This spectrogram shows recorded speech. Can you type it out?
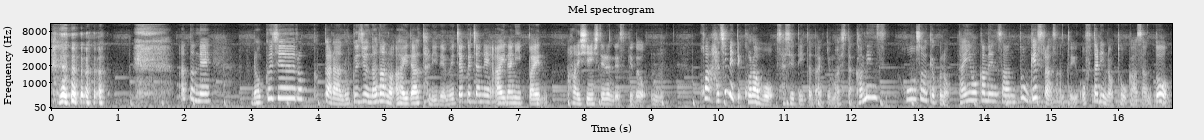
あとね66から67の間あたりでめちゃくちゃね間にいっぱい配信してるんですけど、うん、これ初めてコラボさせていただきました。仮面放送局の太陽仮面さんとゲスラーさんというお二人のトーカーさんと、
